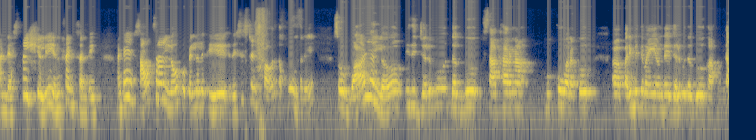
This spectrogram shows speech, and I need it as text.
and especially infants అండి. అంటే సంవత్సరం లోపు పిల్లలకి రెసిస్టెన్స్ పవర్ తక్కువ ఉంటుంది. సో వాళ్ళల్లో ఇది జలుబు దగ్గు సాధారణ ముక్కు వరకు పరిమితమై ఉండే జలుబు దగ్గు కాకుండా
